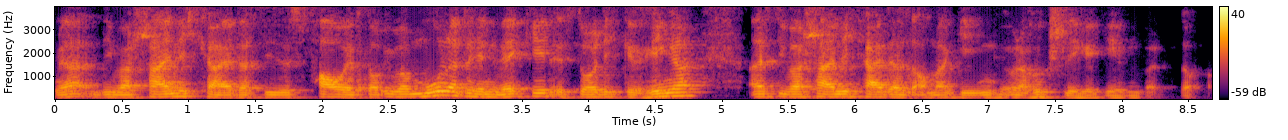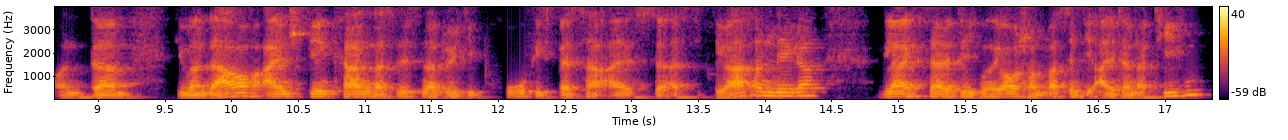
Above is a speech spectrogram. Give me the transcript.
Ja, die Wahrscheinlichkeit, dass dieses V jetzt noch über Monate hinweg geht, ist deutlich geringer als die Wahrscheinlichkeit, dass es auch mal Gegen- oder Rückschläge geben wird. So. Und ähm, wie man darauf einspielen kann, das wissen natürlich die Profis besser als, als die Privatanleger. Gleichzeitig muss ich auch schauen, was sind die Alternativen?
